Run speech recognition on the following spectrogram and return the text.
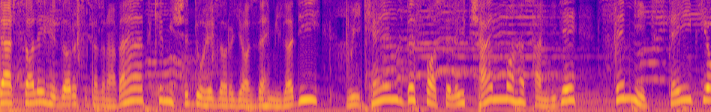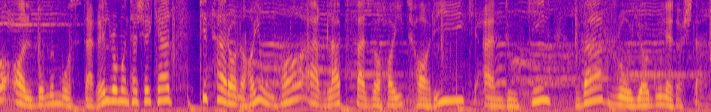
در سال 1390 که میشه 2011 میلادی ویکند به فاصله چند ماه از همدیگه سه میکس تیپ یا آلبوم مستقل رو منتشر کرد که ترانه های اونها اغلب فضاهای تاریک، اندوهگین و رویاگونه داشتند.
